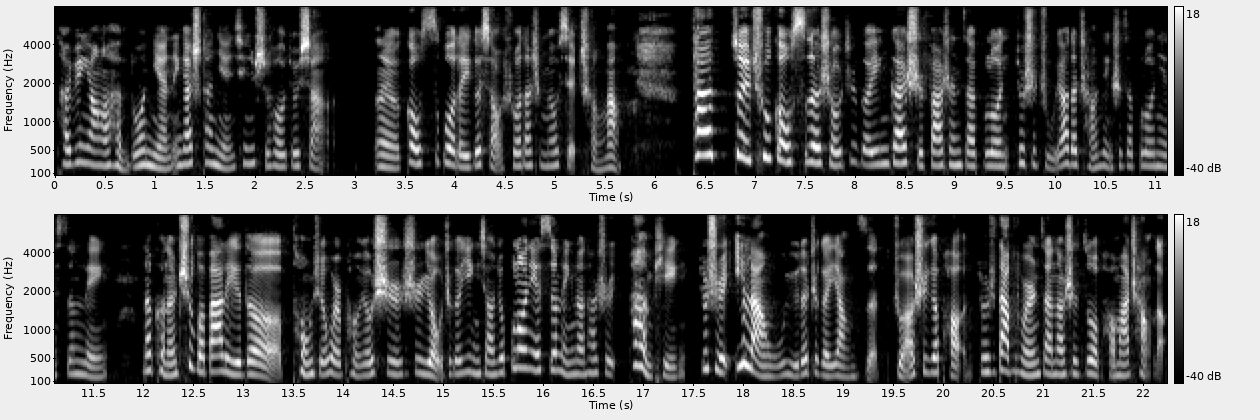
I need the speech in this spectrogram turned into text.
他酝酿了很多年，应该是他年轻时候就想呃构思过的一个小说，但是没有写成嘛。他最初构思的时候，这个应该是发生在布洛，就是主要的场景是在布洛涅森林。那可能去过巴黎的同学或者朋友是是有这个印象，就布洛涅森林呢，它是它很平，就是一览无余的这个样子，主要是一个跑，就是大部分人在那是做跑马场的。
